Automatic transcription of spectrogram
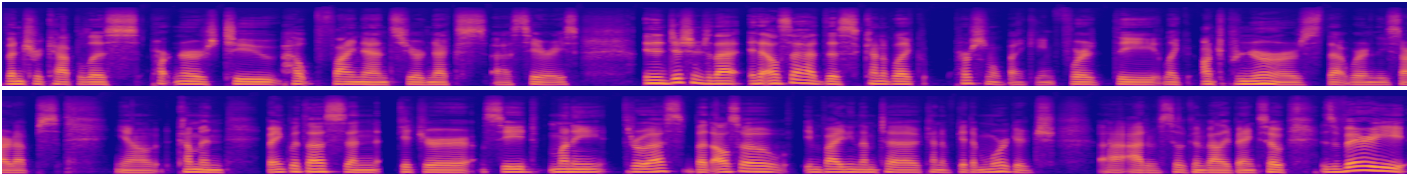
venture capitalists, partners to help finance your next uh, series. In addition to that, it also had this kind of like personal banking for the like entrepreneurs that were in these startups you know come and bank with us and get your seed money through us but also inviting them to kind of get a mortgage uh, out of silicon valley bank. So it's a very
